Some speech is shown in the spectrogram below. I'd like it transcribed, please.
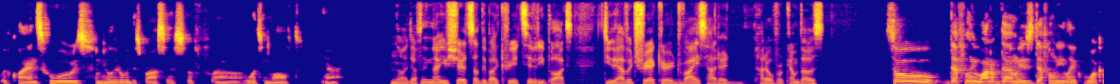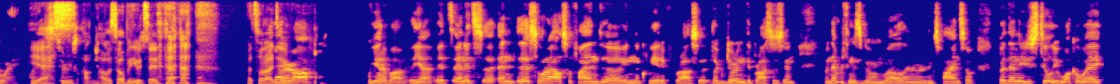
with clients who is familiar with this process of uh, what's involved. Yeah. No definitely. Now you shared something about creativity blocks. Do you have a trick or advice how to how to overcome those so definitely one of them is definitely like walk away. Like, yes, I, was hoping you would say that. that's what I do. Off, forget about it. Yeah, it's and it's uh, and that's what I also find uh, in the creative process, like during the process and when everything's going well and everything's fine. So, but then you still you walk away,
